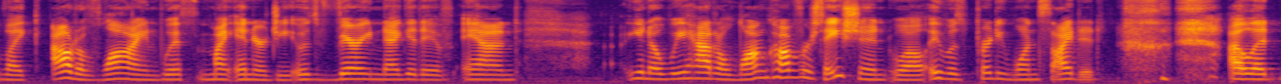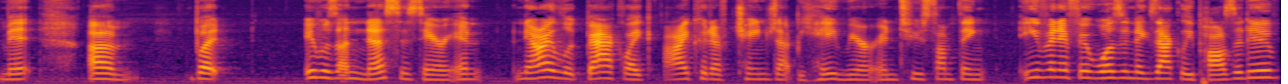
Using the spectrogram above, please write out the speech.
like out of line with my energy. It was very negative and you know, we had a long conversation. Well, it was pretty one-sided, I'll admit. Um, but it was unnecessary and now I look back like I could have changed that behavior into something even if it wasn't exactly positive,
